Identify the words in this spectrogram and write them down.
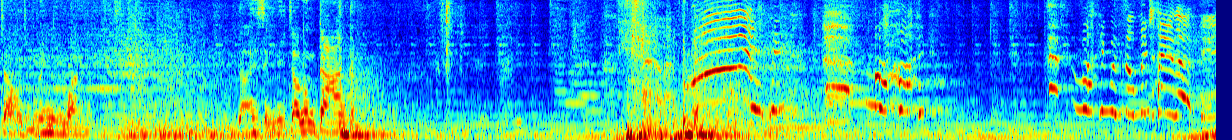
เจ้าจะไม่มีวัน ได้สิ่งที่เจ้าต้องการ ไม่ มันต้องไม่ใช่แบบนี้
